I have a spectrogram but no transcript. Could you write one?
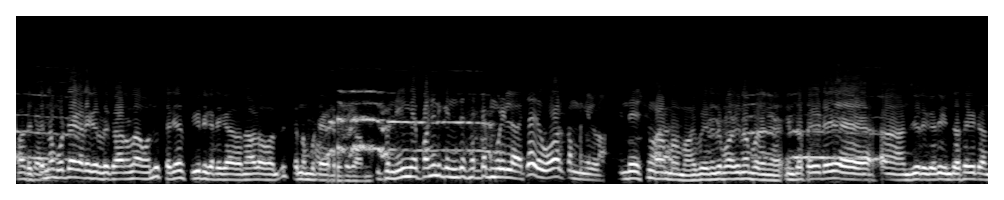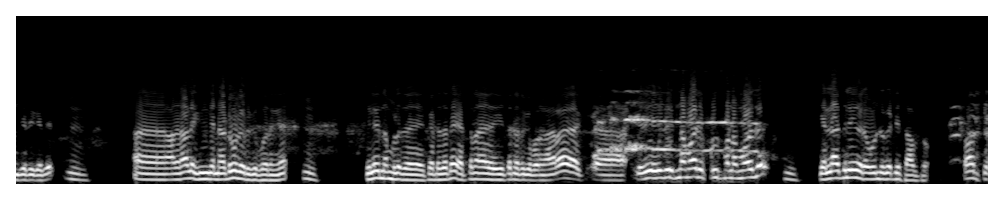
அந்த ஓகே. சின்ன முட்டையா கிடைக்கிறது காரணம் வந்து சரியா ஃபீடு கிடைக்காதனால வந்து சின்ன முட்டையா கிடைக்கிறது காரணம். இப்போ நீங்க பண்ணிருக்க இந்த செட்டப் முறையில வச்சா இது ஓவர் கம் பண்ணிடலாம். இந்த இஷ்யூ ஆமா ஆமா இப்போ இது பாத்தீங்கன்னா பாருங்க. இந்த சைடு அஞ்சு இருக்குது. இந்த சைடு அஞ்சு இருக்குது. அதனால இங்க நடுவுல இருக்கு பாருங்க. இதுல நம்மளுக்கு கிட்டத்தட்ட எத்தனை இத்தனை இருக்கு பாருங்க. அதனால இது இது இந்த மாதிரி ஃபுல் பண்ணும்போது. எல்லாத்துலயும் ரவுண்டு கட்டி சாப்பிடும் ஓகே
